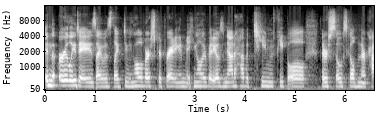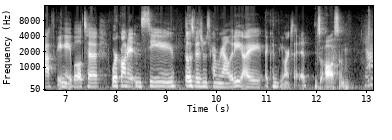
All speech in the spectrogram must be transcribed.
in the early days, I was like doing all of our script writing and making all our videos. And now to have a team of people that are so skilled in their craft being able to work on it and see those visions become reality, I, I couldn't be more excited. It's awesome. Yeah.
